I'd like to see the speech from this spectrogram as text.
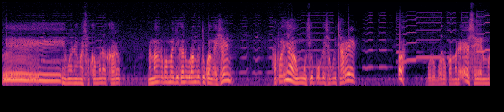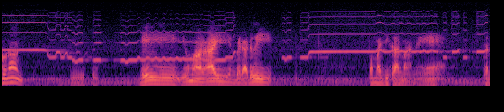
Eh, mana masuk kamu mana karep memang pemajikan orang ke tukang esen apanya musuhk ah buru-buru kamaran he beda Hai pemajikan maneh Ten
